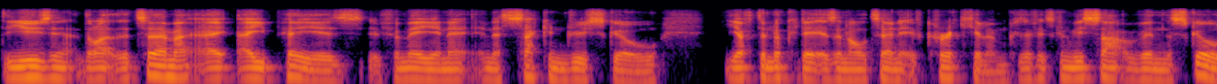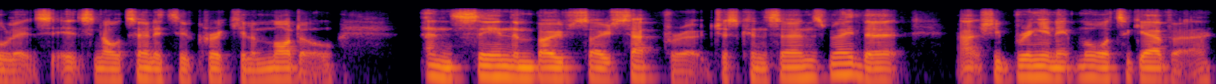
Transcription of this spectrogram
the using like the term AP is for me in a in a secondary school. You have to look at it as an alternative curriculum because if it's going to be sat within the school, it's it's an alternative curriculum model and seeing them both so separate just concerns me that actually bringing it more together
